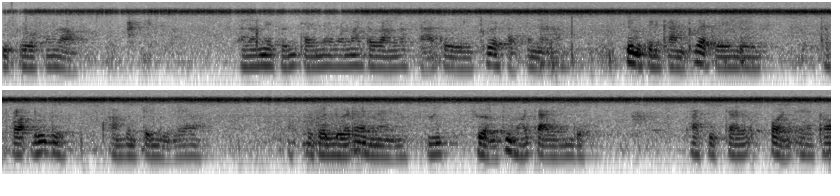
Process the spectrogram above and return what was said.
ติดตัวของเราถ้าเราไม่สนใจไม่ระมัดระวังรักษาตัวเองเพื่อศาสนา ซึ่งเป็นการเพื่อตัวเองโดยเฉพาะหรือด้วยความเป็นเป็นอยู่แล้วมันจะเหลือได้ยังไงมันเสื่อมที่หัวใจนั่นเองถ้าจิตใจอ่อนแอท้อ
